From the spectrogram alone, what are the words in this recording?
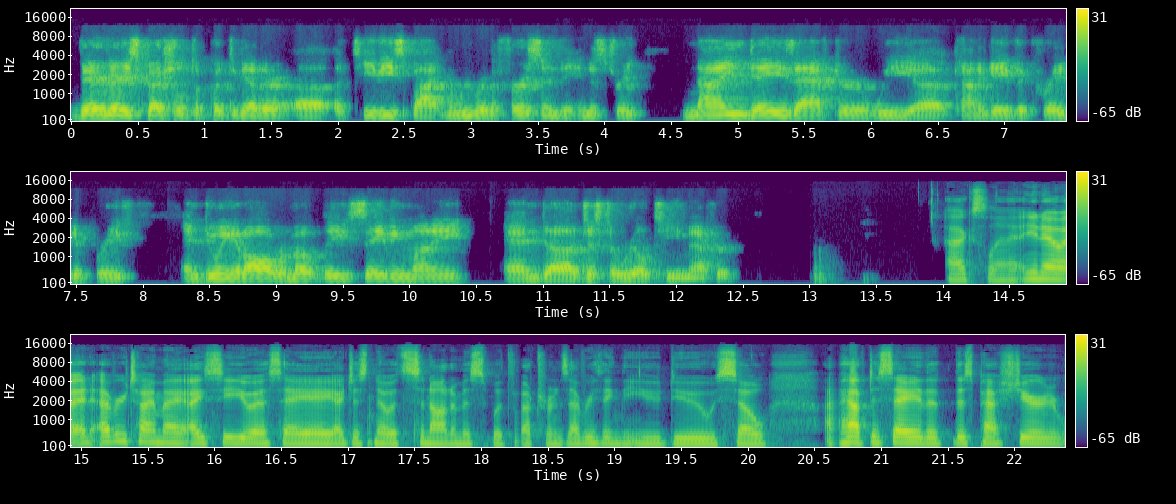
very very special to put together a, a, TV spot, and we were the first in the industry. Nine days after we uh, kind of gave the creative brief, and doing it all remotely, saving money, and uh, just a real team effort. Excellent. You know, and every time I, I, see USAA, I just know it's synonymous with veterans, everything that you do. So I have to say that this past year,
